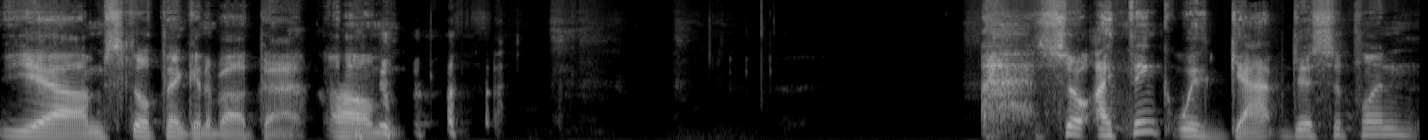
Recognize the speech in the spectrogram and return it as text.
Yeah i'm still thinking about that. Um, so I think with gap discipline,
